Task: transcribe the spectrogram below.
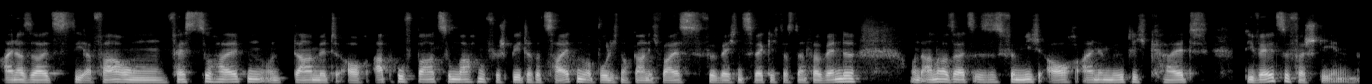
einerseits die Erfahrungen festzuhalten und damit auch abrufbar zu machen für spätere Zeiten, obwohl ich noch gar nicht weiß, für welchen Zweck ich das dann verwende. Und andererseits ist es für mich auch eine Möglichkeit, die Welt zu verstehen.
